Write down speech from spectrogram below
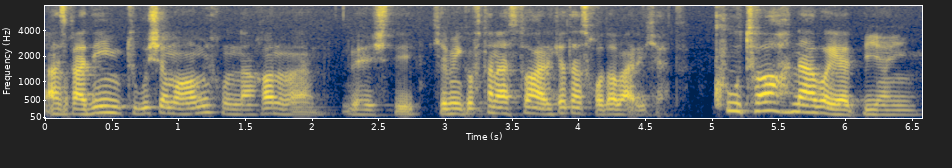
از قدیم تو گوش ما میخوندن خانم بهشتی که می‌گفتن از تو حرکت از خدا برکت کوتاه نباید بیاییم.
